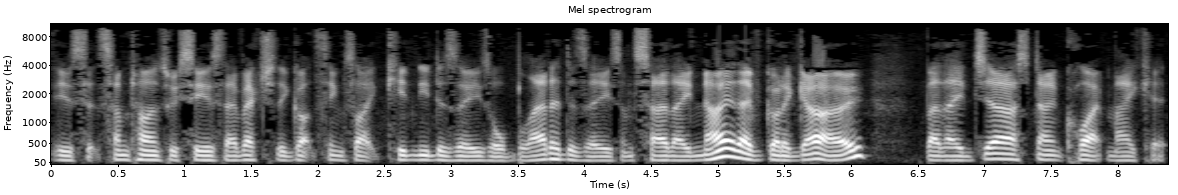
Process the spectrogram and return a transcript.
is that sometimes we see is they've actually got things like kidney disease or bladder disease, and so they know they've got to go, but they just don't quite make it.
